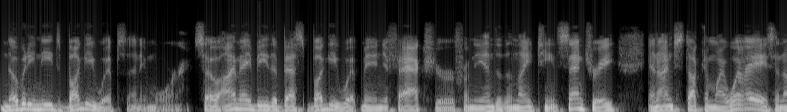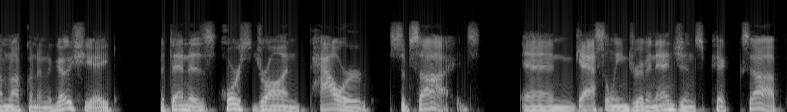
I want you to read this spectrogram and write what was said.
Nobody needs buggy whips anymore. So I may be the best buggy whip manufacturer from the end of the 19th century, and I'm stuck in my ways and I'm not going to negotiate. But then as horse drawn power subsides and gasoline driven engines picks up,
